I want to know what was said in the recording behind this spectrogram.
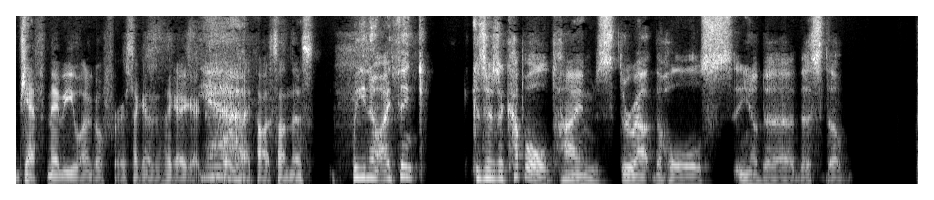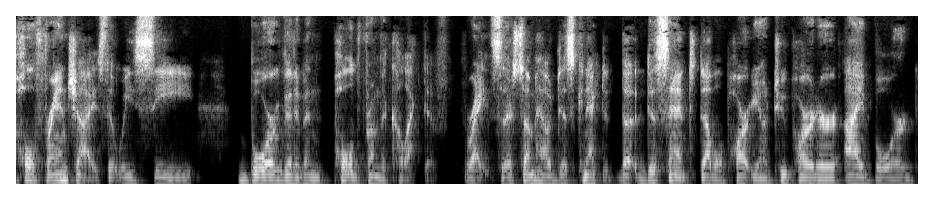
Jeff, maybe you want to go first. I got to think I got yeah. my thoughts on this. Well, you know, I think because there's a couple times throughout the whole, you know, the this the whole franchise that we see Borg that have been pulled from the collective, right? So they're somehow disconnected. The Descent double part, you know, two parter, I Borg,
